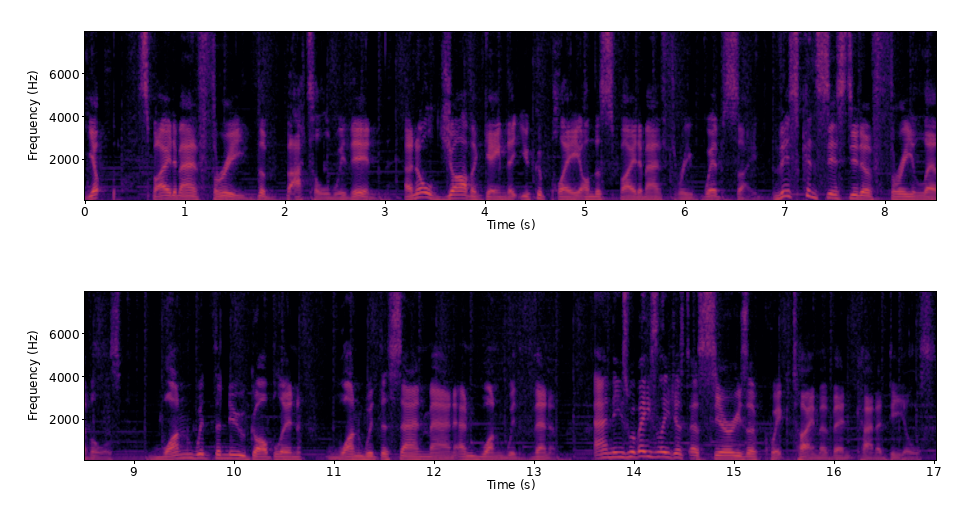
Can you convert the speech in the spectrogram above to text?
Yup, Spider-Man 3 The Battle Within, an old Java game that you could play on the Spider-Man 3 website. This consisted of three levels, one with the new Goblin, one with the Sandman, and one with Venom. And these were basically just a series of quick time event kind of deals.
